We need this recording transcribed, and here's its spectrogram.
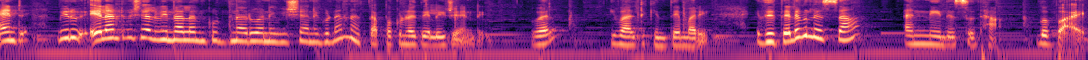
అండ్ మీరు ఎలాంటి విషయాలు వినాలనుకుంటున్నారు అనే విషయాన్ని కూడా నాకు తప్పకుండా తెలియజేయండి. వెల్ ఇవాళకింతే మరి. ఇది తెలుగు లెస్స అండ్ నేను సుధా. బాయ్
